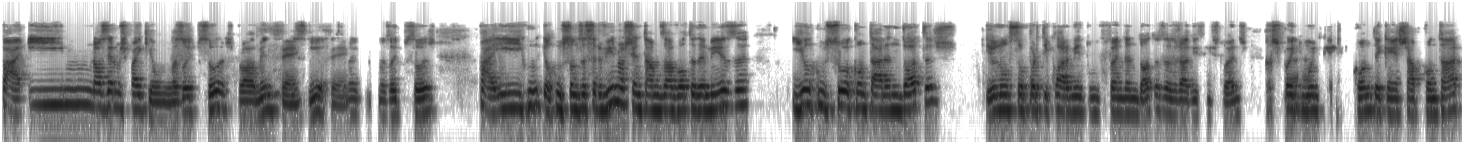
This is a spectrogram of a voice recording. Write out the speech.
Pá, e nós éramos, pá, aqui umas oito pessoas, provavelmente, Sim, dia, sim. umas oito pessoas. Pá, e ele começou-nos a servir, nós sentámos à volta da mesa e ele começou a contar anedotas. Eu não sou particularmente um fã de anedotas, eu já disse isto antes. Respeito Aham. muito quem conta e quem é sabe contar,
